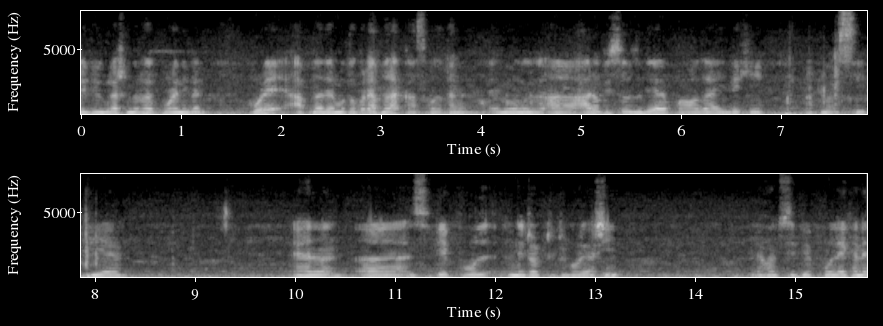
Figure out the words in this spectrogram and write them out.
রিভিউগুলো সুন্দরভাবে পড়ে নেবেন। করে আপনাদের মতো করে আপনারা কাজ করতে থাকবেন। এবং আহ, আরও কিছু যদি পাওয়া যায় দেখি আপনার সিপিএ এখানে সিপিএ ফুল নেটওয়ার্ক একটু ঘুরে আসি। এখন সিপিএফ ফুল এখানে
